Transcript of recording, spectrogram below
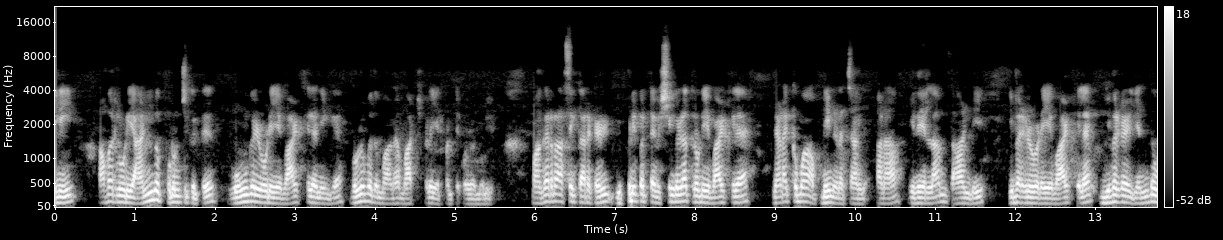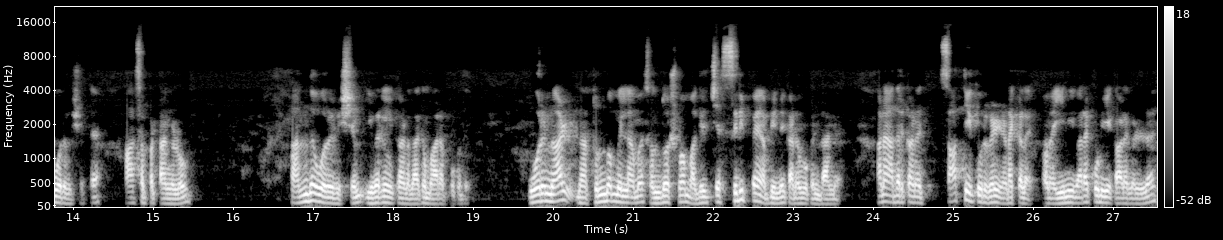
இனி அவர்களுடைய அன்பை புரிஞ்சுக்கிட்டு உங்களுடைய வாழ்க்கையில நீங்க முழுவதுமான மாற்றங்களை ஏற்படுத்திக் கொள்ள முடியும். மகர ராசிக்காரர்கள் இப்படிப்பட்ட விஷயங்கள்லாம் தன்னுடைய வாழ்க்கையில நடக்குமா அப்படின்னு நினைச்சாங்க. ஆனா இதையெல்லாம் தாண்டி இவர்களுடைய வாழ்க்கையில இவர்கள் எந்த ஒரு விஷயத்த ஆசைப்பட்டாங்களோ அந்த ஒரு விஷயம் இவர்களுக்கானதாக மாறப்போகுது. ஒரு நாள் நான் துன்பம் இல்லாம சந்தோஷமா மகிழ்ச்சியா சிரிப்பேன் அப்படின்னு கனவு கண்டாங்க. ஆனா அதற்கான சாத்தியக்கூறுகள் நடக்கலை. ஆனா இனி வரக்கூடிய காலங்களில்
